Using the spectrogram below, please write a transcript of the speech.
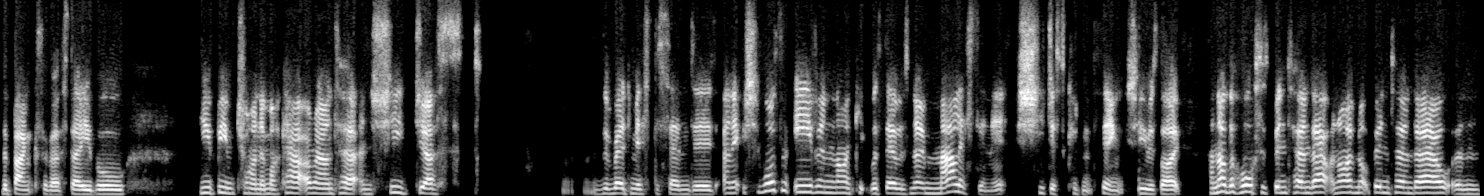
the banks of her stable. You'd been trying to muck out around her, and she just the red mist descended, and it, she wasn't even like it was. There was no malice in it. She just couldn't think. She was like, another horse has been turned out and I've not been turned out and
